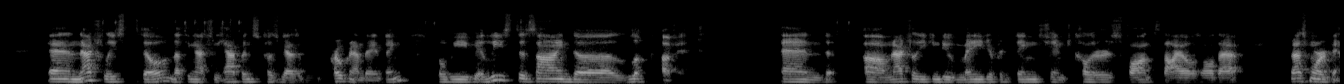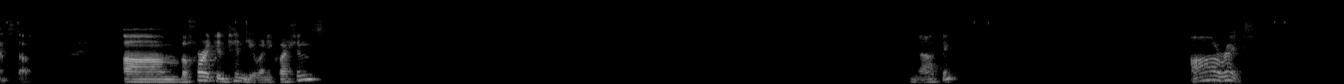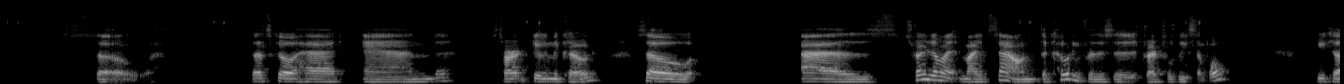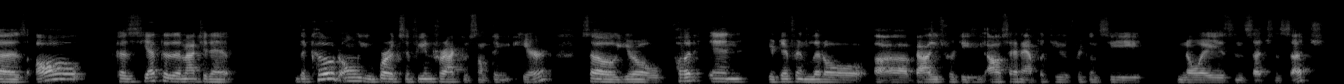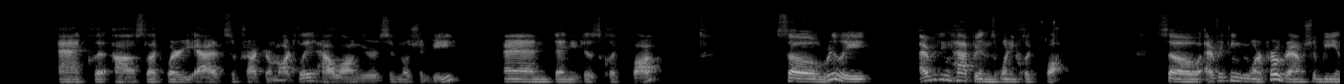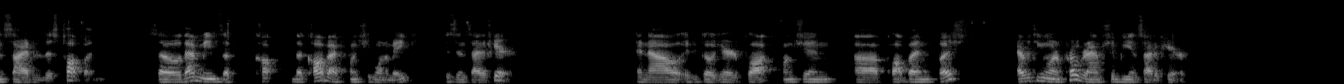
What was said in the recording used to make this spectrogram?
And naturally, still, nothing actually happens because we haven't programmed anything, but we've at least designed the look of it. And um, naturally, you can do many different things, change colors, font styles, all that. But that's more advanced stuff. Um, before I continue, any questions? Nothing? All right. So let's go ahead and start doing the code. So as strange as it might sound, the coding for this is dreadfully simple because all, because you have to imagine it, the code only works if you interact with something here. So you'll put in your different little uh, values for DC offset, amplitude, frequency, noise, and such and such and click, uh, select where you add, subtract, or modulate, how long your signal should be, and then you just click plot. So really, everything happens when you click plot. So everything we want to program should be inside of this plot button. So that means the, call, the callback function you want to make is inside of here. And now if you go here to plot function, uh, plot button push, everything you want to program should be inside of here.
